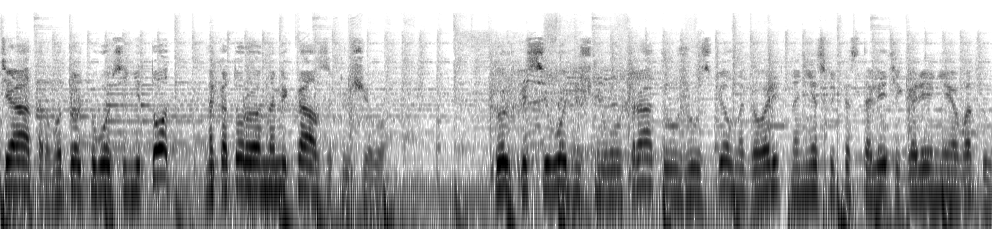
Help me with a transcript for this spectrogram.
театр, вот только вовсе не тот, на который он намекал, заключил он. Только с сегодняшнего утра ты уже успел наговорить на несколько столетий горения в аду,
